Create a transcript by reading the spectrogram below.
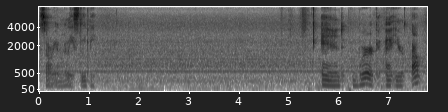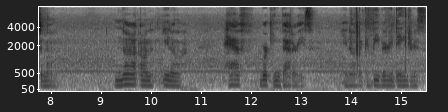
Sorry, I'm really sleepy. And work at your optimum, not on, you know, half working batteries. You know, that could be very dangerous.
